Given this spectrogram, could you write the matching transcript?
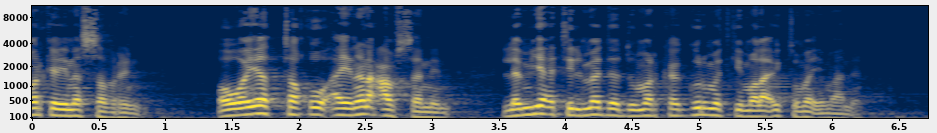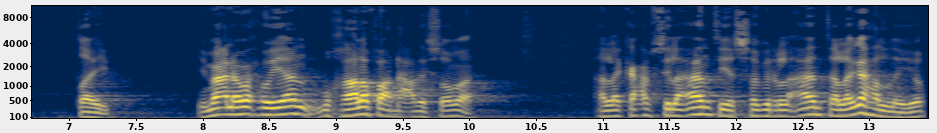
markayna sabrin. Oo wayattaquu aynan cabsanin. Lam ya'ti lmadadu marka gurmadkii malaa'igtu ma imaanin. Ayib bimacnaa wax weeyaan dhacday soo alla ka cabsi la'aanta iyo sabir la'aanta laga hadlayo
